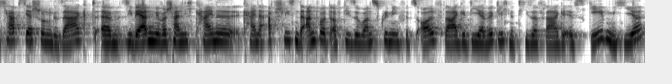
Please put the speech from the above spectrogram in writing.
ich habe es ja schon gesagt, ähm, Sie werden mir wahrscheinlich keine, keine abschließende Antwort auf diese One-Screening-Fits-All-Frage, die ja wirklich eine Teaser-Frage ist, geben hier,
